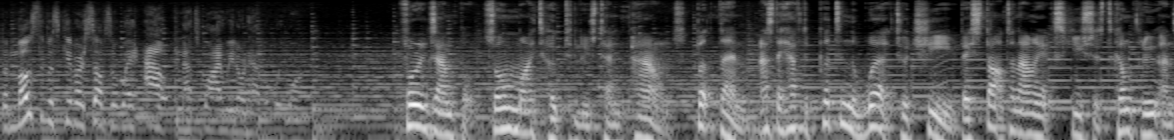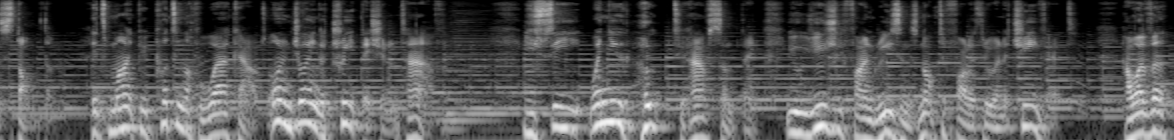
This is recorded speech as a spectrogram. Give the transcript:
But most of us give ourselves a way out, and that's why we don't have what we want. For example, someone might hope to lose 10 pounds, but then, as they have to put in the work to achieve, they start allowing excuses to come through and stop them. It might be putting off a workout or enjoying a treat they shouldn't have. You see, when you hope to have something, you'll usually find reasons not to follow through and achieve it. However,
